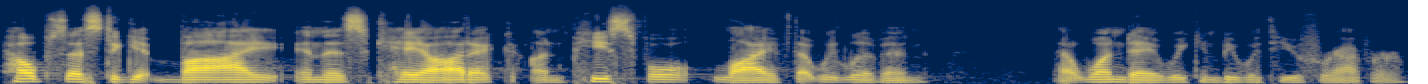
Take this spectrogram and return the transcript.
helps us to get by in this chaotic, unpeaceful life that we live in, that one day we can be with you forever.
